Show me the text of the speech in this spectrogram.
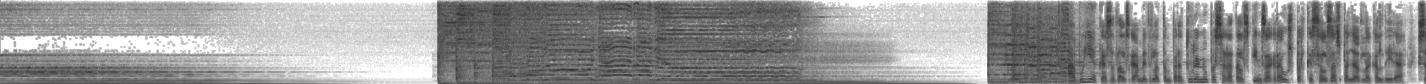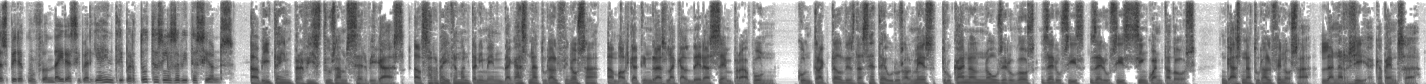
Avui a casa dels Gámez la temperatura no passarà dels 15 graus perquè se'ls ha espatllat la caldera. S'espera que un front d'aire siberià entri per totes les habitacions. Evita imprevistos amb Servigas, el servei de manteniment de gas natural fenosa amb el que tindràs la caldera sempre a punt. Contracta'l des de 7 euros al mes trucant al 902 06 06 52. Gas natural fenosa, l'energia que pensa.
